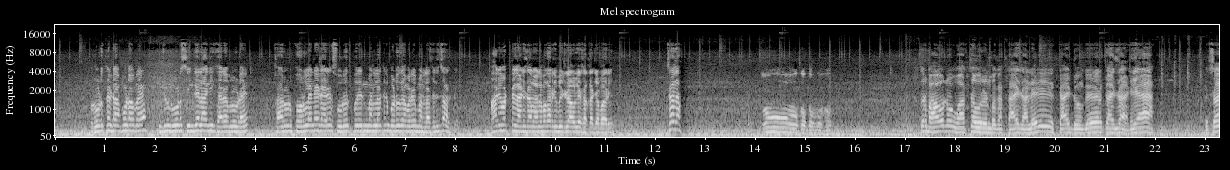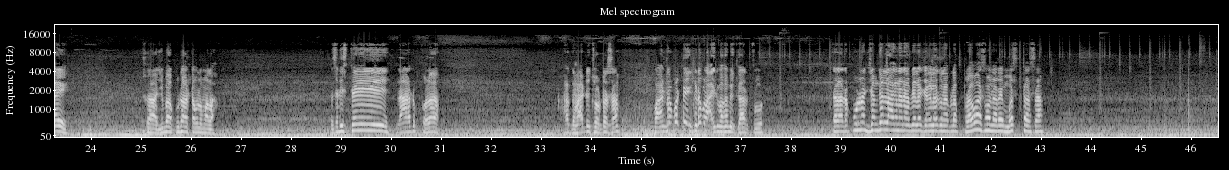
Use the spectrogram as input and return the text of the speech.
रोड तर डापोडाप आहे. तिथून रोड सिंगल आणि खराब रोड आहे. हा रोड फोर नाही डायरेक्ट सुरतपर्यंत म्हणला तरी बडोद्यापर्यंत म्हणला तरी चालतं. भारी वाटतं गाडी चालवायला. बघा रिबीट लावले सकाळच्या भारी. चला. हो हो हो हो हो. तर भावानं वातावरण बघा काय झालंय? काय डोंगर काय झाड्या? कसं आहे? शहाजी बापूचं आठवलं मला? कसं दिसतंय? नाद फळा. हा घाट आहे छोटासा. पांढरा पट्टा इकडे पण आहेत बघा बेकार चोर. तर आता पूर्ण जंगल लागणार आहे आपल्याला. जंगलातून आपला प्रवास होणार आहे मस्त असा.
